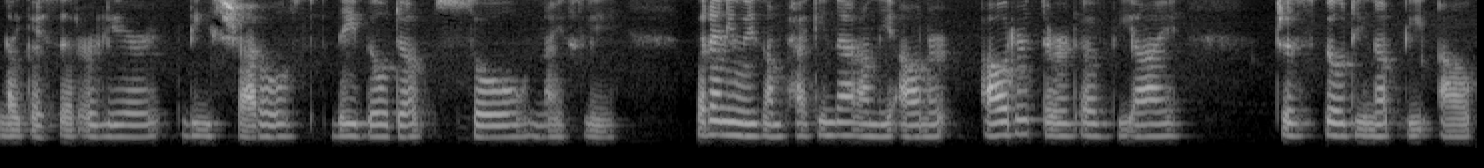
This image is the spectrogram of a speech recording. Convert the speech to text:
like I said earlier, these shadows, they build up so nicely. But anyways, I'm packing that on the outer outer third of the eye, just building up the out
